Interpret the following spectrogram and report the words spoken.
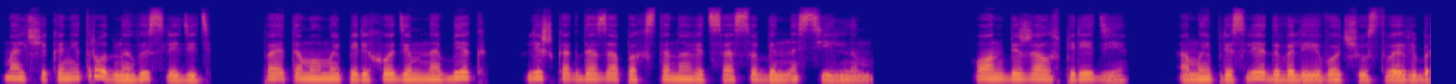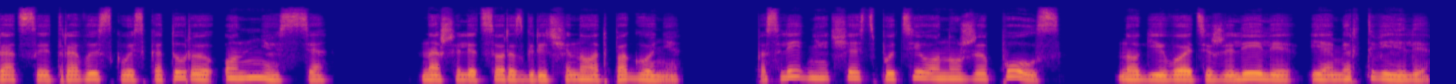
Мальчика нетрудно выследить, поэтому мы переходим на бег, лишь когда запах становится особенно сильным. Он бежал впереди, а мы преследовали его, чувствуя вибрации травы, сквозь которую он нёсся. Наше лицо разгорячено от погони. Последнюю часть пути он уже полз, ноги его отяжелели и омертвели.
